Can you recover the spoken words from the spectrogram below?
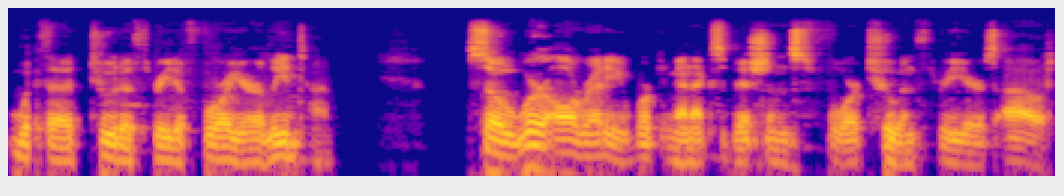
with a two to three to four year lead time. So we're already working on exhibitions for two and three years out.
